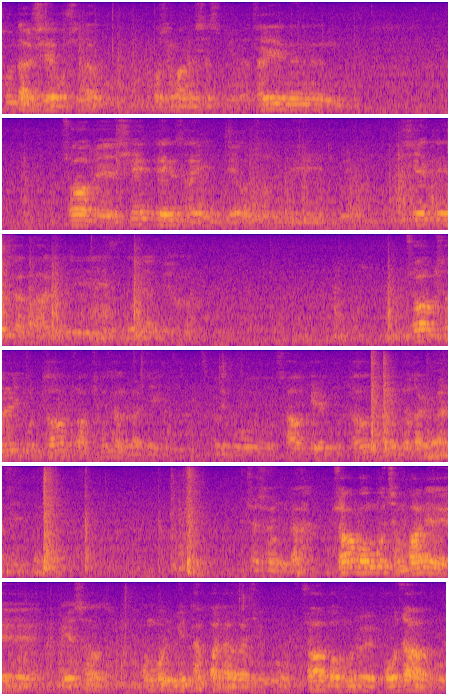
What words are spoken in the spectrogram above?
추운 날씨에 오시다고 고생 많으셨습니다. 저희는 조합의 시행대 행사인 예원소득이고요. 시행대 행사가 할 일이 뭐냐면 조합 설립부터 조합 청산까지 그리고 사업계획부터 사업 조달까지 죄송합니다. 조합 업무 전반에 대해서 업무를 위탁받아가지고 조합 업무를 보좌하고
